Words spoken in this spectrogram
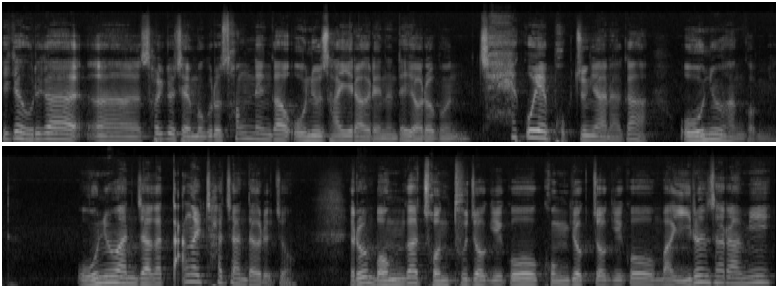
이게 우리가 어, 설교 제목으로 성냄과 온유 사이라 그랬는데 여러분 최고의 복 중에 하나가 온유한 겁니다. 온유한 자가 땅을 차지한다 그러죠. 여러분 뭔가 전투적이고 공격적이고 막 이런 사람이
